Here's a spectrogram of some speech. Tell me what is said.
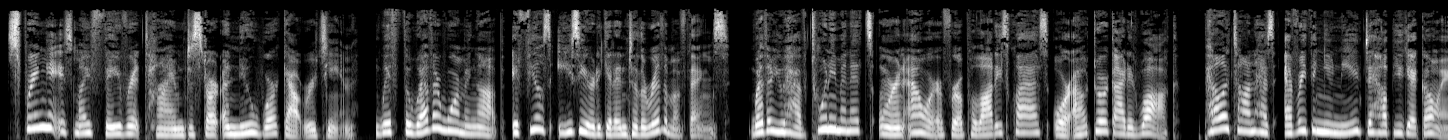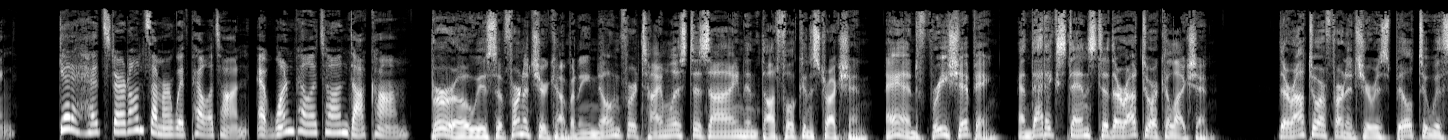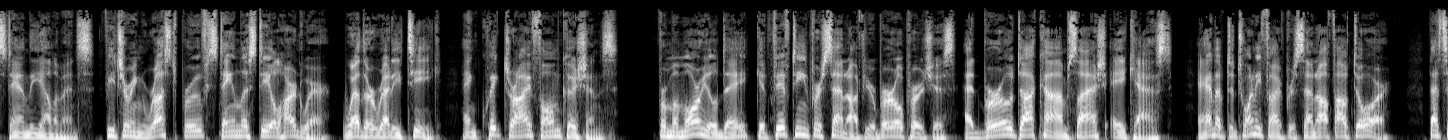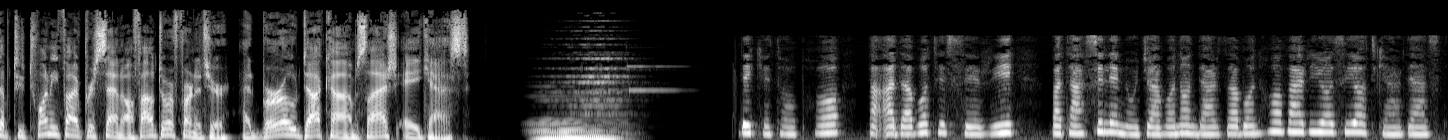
Spring is my favorite time to start a new workout routine. With the weather warming up, it feels easier to get into the rhythm of things. Whether you have 20 minutes or an hour for a Pilates class or outdoor guided walk, Peloton has everything you need to help you get going. Get a head start on summer with Peloton at onepeloton.com. Burrow is a furniture company known for timeless design and thoughtful construction and free shipping, and that extends to their outdoor collection. Their outdoor furniture is built to withstand the elements, featuring rust-proof stainless steel hardware, weather-ready teak, and quick-dry foam cushions. For Memorial Day, get 15% off your Burrow purchase at burrow.com slash ACAST and up to 25% off outdoor. That's up to 25% off outdoor furniture at burrow.com slash ACAST. کتاب ها و ادوات سری و تحصیل نوجوانان در زبانها و ریاضیات کرده است.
